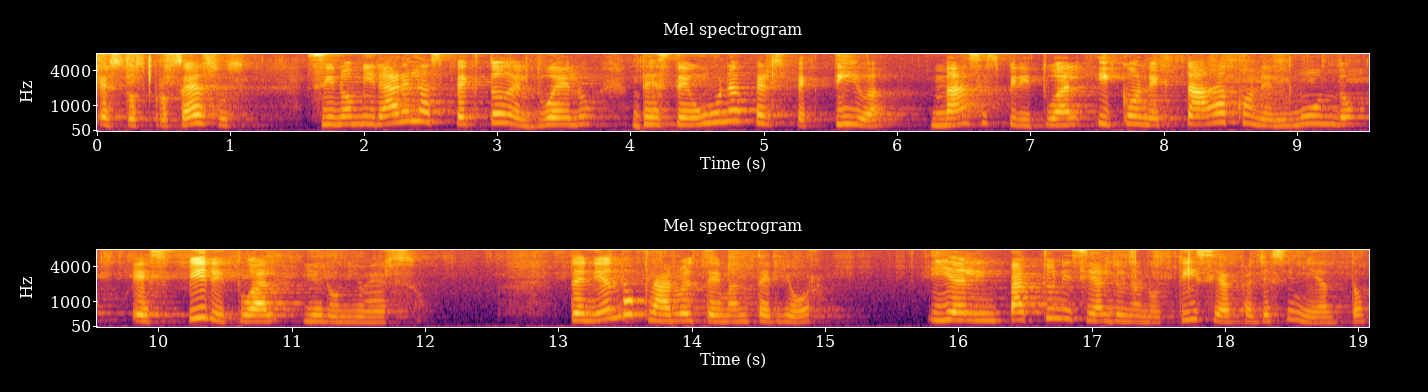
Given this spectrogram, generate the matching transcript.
estos procesos, sino mirar el aspecto del duelo desde una perspectiva más espiritual y conectada con el mundo espiritual y el universo. Teniendo claro el tema anterior y el impacto inicial de una noticia de fallecimiento,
